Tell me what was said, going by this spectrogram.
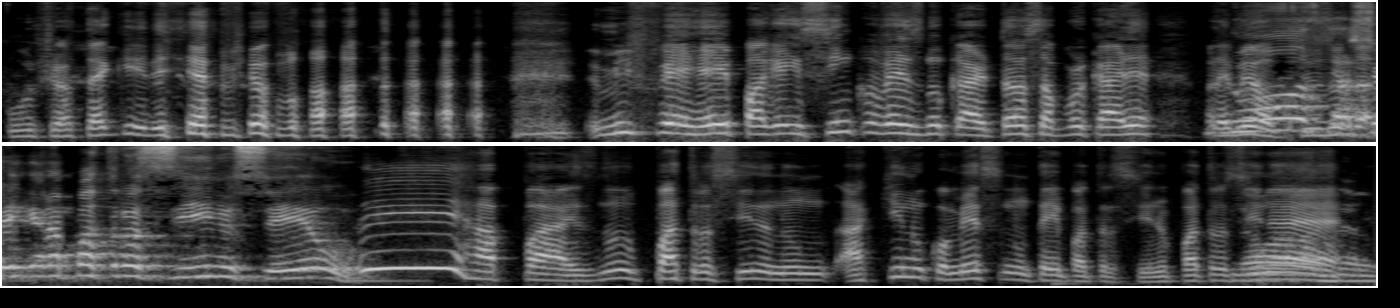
Puxa, eu até queria, viu? Eu me ferrei, paguei cinco vezes no cartão essa porcaria. Falei, Nossa, meu, achei da... que era patrocínio seu. Ih, rapaz, no patrocínio, não... aqui no começo não tem patrocínio. O patrocínio é não.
